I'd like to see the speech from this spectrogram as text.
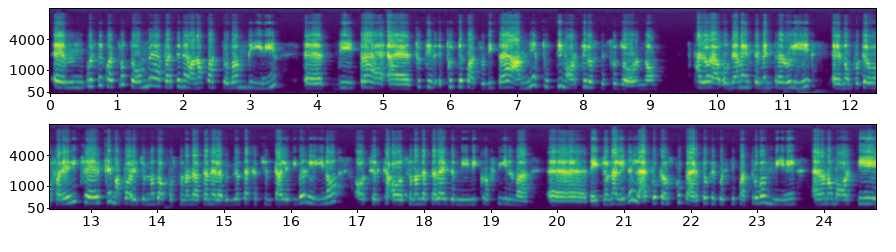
E, ehm, queste quattro tombe appartenevano a quattro bambini eh, tre, eh, tutti, tutti e quattro di tre anni e tutti morti lo stesso giorno. Allora, ovviamente, mentre ero lì eh, non potevo fare ricerche, ma poi il giorno dopo sono andata nella biblioteca centrale di Berlino, ho cerca- ho, sono andata a leggermi i microfilm eh, dei giornali dell'epoca e ho scoperto che questi quattro bambini erano morti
